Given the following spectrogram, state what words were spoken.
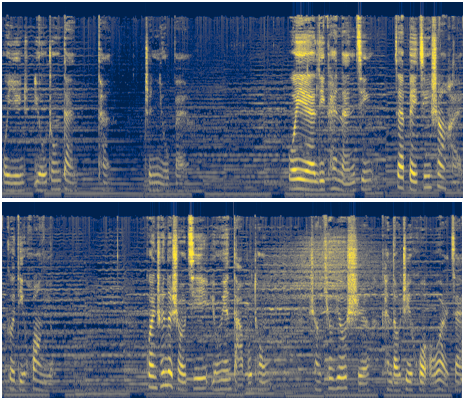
我由由衷赞叹：真牛掰！我也离开南京，在北京、上海各地晃悠。管春的手机永远打不通，上 QQ 时看到这货偶尔在，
